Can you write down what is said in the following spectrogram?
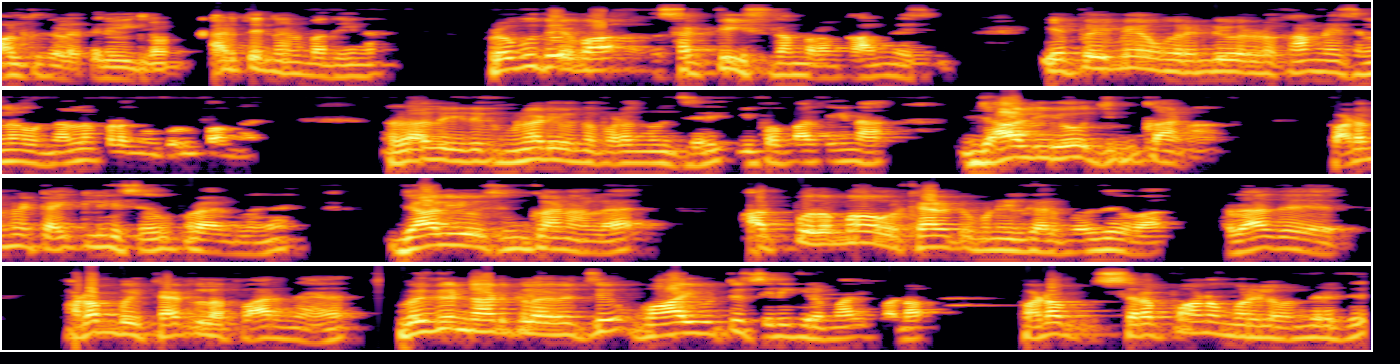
வாழ்த்துக்களை தெரிவிக்கிறோம். அடுத்து என்னன்னு பார்த்தீங்கன்னா பிரபுதேவா சக்தி சிதம்பரம் காம்பினேஷன் எப்பயுமே அவங்க ரெண்டு பேரோட காம்பினேஷன்ல ஒரு நல்ல படங்கள் கொடுப்பாங்க. அதாவது இதுக்கு முன்னாடி வந்த படங்களும் சரி இப்போ பார்த்தீங்கன்னா ஜாலியோ ஜிம்கானா. படமே டைட்டிலே செவப்பராக இருக்குங்க ஜாலியோ ஜிம்கானால அற்புதமா ஒரு கேரக்டர் பண்ணியிருக்காரு பிரதேவா அதாவது படம் போய் தேட்டரில் பாருங்க. வெகு நாட்களை வச்சு வாய் விட்டு சிரிக்கிற மாதிரி படம். படம் சிறப்பான முறையில் வந்திருக்கு.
